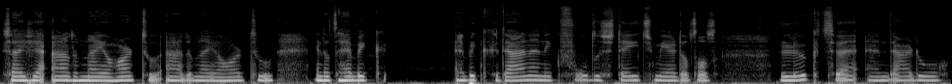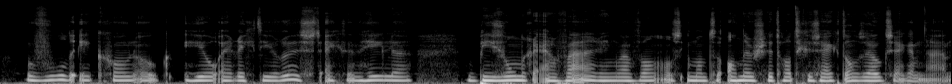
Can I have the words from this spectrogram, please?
zei ze, adem naar je hart toe, adem naar je hart toe. En dat heb ik, heb ik gedaan en ik voelde steeds meer dat dat lukte. En daardoor voelde ik gewoon ook heel erg die rust. Echt een hele bijzondere ervaring. Waarvan als iemand anders het had gezegd, dan zou ik zeggen: Nou,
